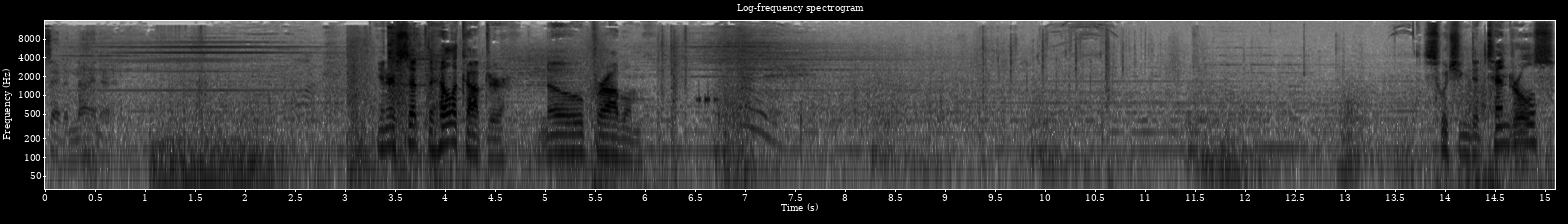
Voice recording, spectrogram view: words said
279er. Intercept the helicopter. No problem. Switching to tendrils.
